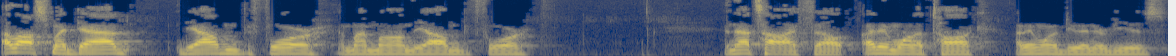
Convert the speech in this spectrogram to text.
I lost my dad the album before and my mom the album before. And that's how I felt. I didn't want to talk. I didn't want to do interviews.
